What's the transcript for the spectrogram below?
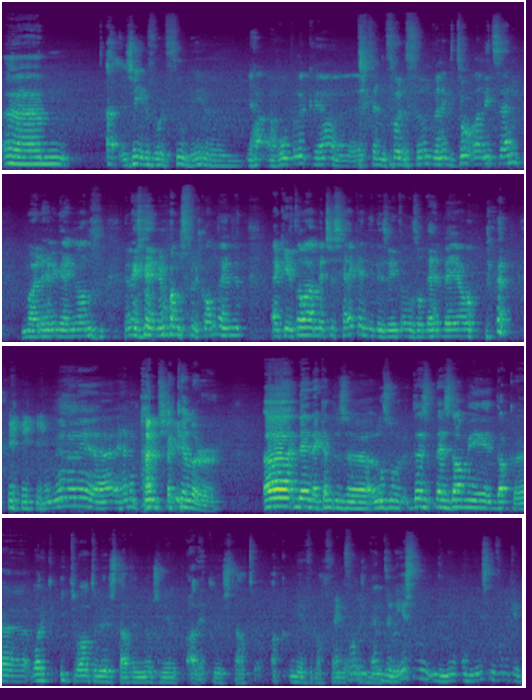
Ehm, eh, zeker voor een film, hè. Ja, hopelijk. Ja. Eh, Ik vind voor de film wil ik ook wel iets zijn. Maar gelijk dat iemand, gelijk dat iemand verkondigt, heb ik hier toch wel een beetje schrik in die zetel, zo dicht bij jou. nee, nee, nee. een punch A killer. Eh, nee, nee, ik heb dus uh, los over. Dat is, dat is daarmee dat ik, eh, waar ik iets wel teleurgesteld in de originele. Allee, teleurgesteld. Ik meer verwacht van Ik de originele. en de eerste, de, de eerste vond ik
